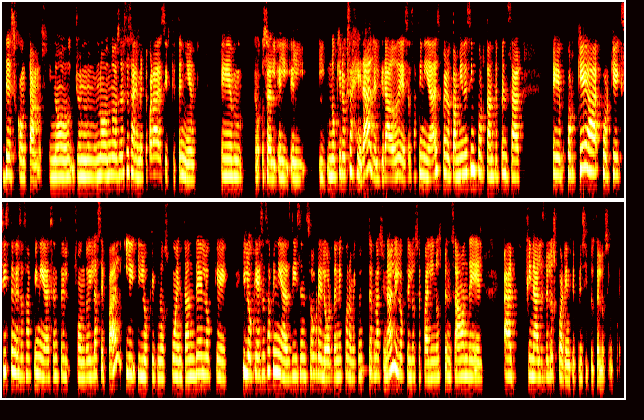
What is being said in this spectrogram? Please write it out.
descontamos. Y no, yo no, no es necesariamente para decir que tenían, em, o sea, el, no quiero exagerar el grado de esas afinidades, pero también es importante pensar eh, ¿por, qué por, qué existen esas afinidades entre el fondo y la CEPAL y, y, lo que nos cuentan de lo que y lo que esas afinidades dicen sobre el orden económico internacional y lo que los cepalinos pensaban de él a finales de los 40 y principios de los 50.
